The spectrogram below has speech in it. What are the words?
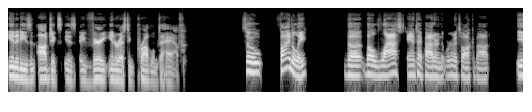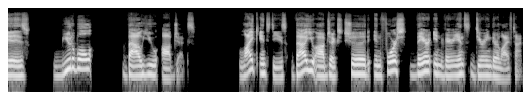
entities and objects is a very interesting problem to have. So finally, the the last anti-pattern that we're going to talk about is mutable value objects. Like entities, value objects should enforce their invariants during their lifetime.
